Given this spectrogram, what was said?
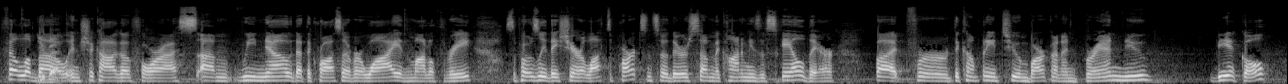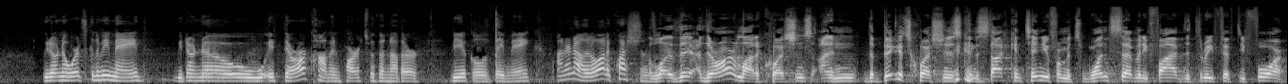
Phil LeBeau in Chicago for us. Um, we know that the crossover Y and the Model 3, supposedly they share lots of parts, and so there's some economies of scale there. But for the company to embark on a brand new vehicle, we don't know where it's going to be made. We don't know if there are common parts with another vehicle that they make. I don't know. There are a lot of questions. Lot, there, there, are a lot of questions, and the biggest question is: Can the stock continue from its 175 to 354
